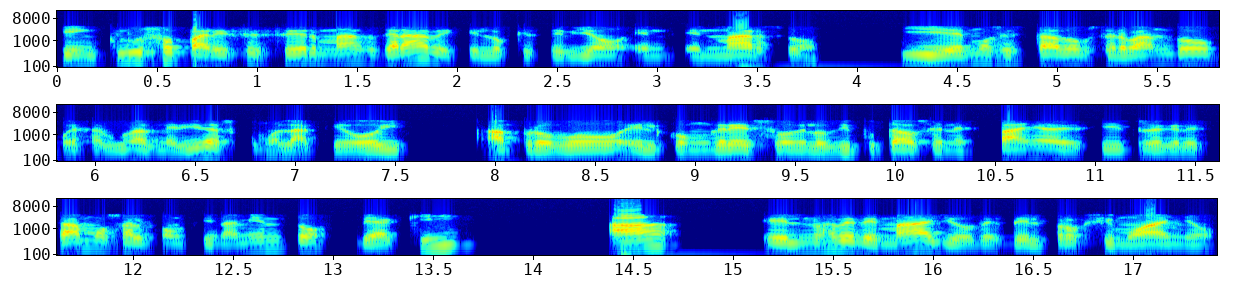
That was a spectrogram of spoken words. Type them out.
que incluso parece ser más grave que lo que se vio en, en marzo. Y hemos estado observando pues algunas medidas como la que hoy aprobó el Congreso de los Diputados en España, es decir, regresamos al confinamiento de aquí a el 9 de mayo del próximo año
